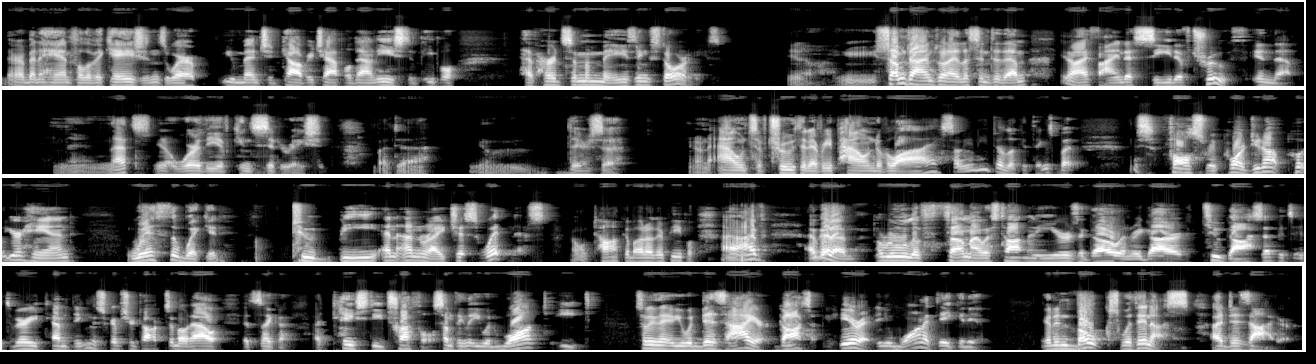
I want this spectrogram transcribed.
there have been a handful of occasions where you mentioned Calvary Chapel down east, and people have heard some amazing stories. You know, sometimes when I listen to them, you know, I find a seed of truth in them. And that's you know worthy of consideration. But uh, you know, there's a you know an ounce of truth in every pound of lie, so you need to look at things. But this false report: do not put your hand with the wicked to be an unrighteous witness. Don't talk about other people. I've I've got a, a, rule of thumb I was taught many years ago in regard to gossip. It's, it's very tempting. The scripture talks about how it's like a, a tasty truffle, something that you would want to eat, something that you would desire. Gossip, you hear it and you want to take it in. It invokes within us a desire.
